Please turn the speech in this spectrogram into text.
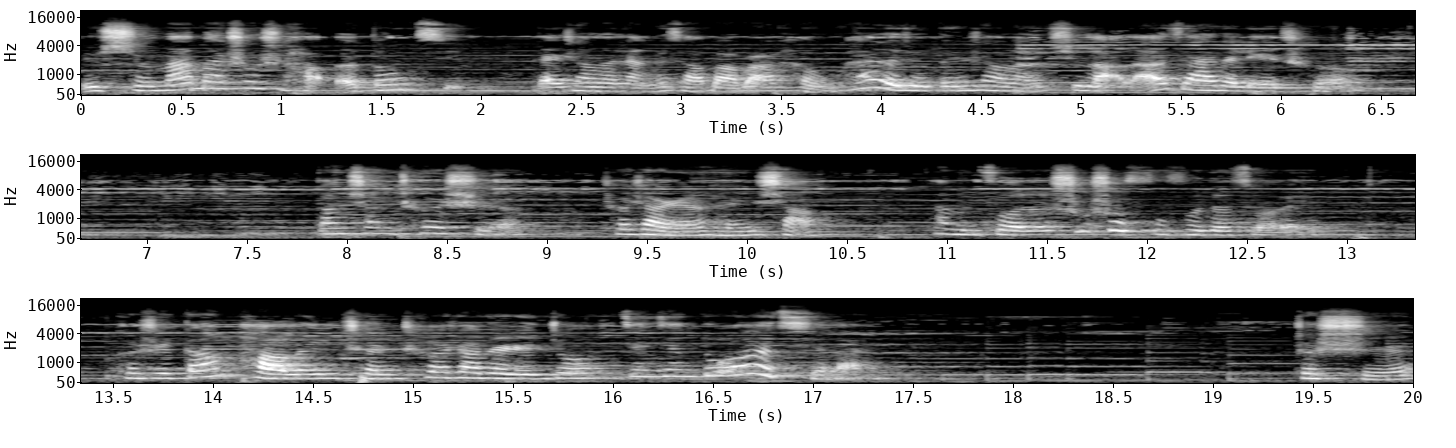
于是妈妈收拾好了东西，带上了两个小宝宝，很快的就登上了去姥姥家的列车。刚上车时，车上人很少，他们坐着舒舒服服的座位。可是刚跑了一程，车上的人就渐渐多了起来。这时，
